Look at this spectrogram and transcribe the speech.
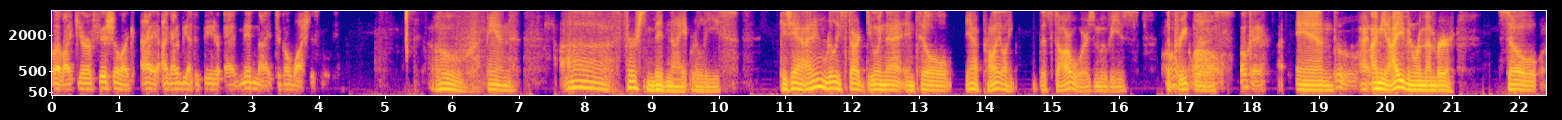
but like your official like I I got to be at the theater at midnight to go watch this movie. Oh man, uh, first midnight release. Cause yeah, I didn't really start doing that until yeah, probably like the Star Wars movies, the Oh, prequels. wow. Okay. And Ooh, I, I mean, I even remember. So,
